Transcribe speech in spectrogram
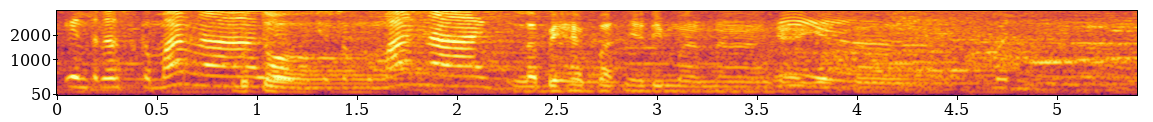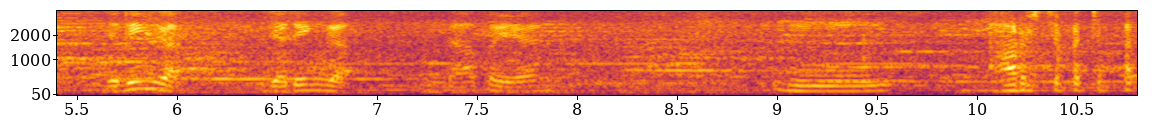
interest ke mana Betul. lebih cocok ke mana gitu. Lebih hebatnya di mana kayak iya gitu. benar jadi nggak jadi nggak nggak apa ya hmm, harus cepat-cepat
